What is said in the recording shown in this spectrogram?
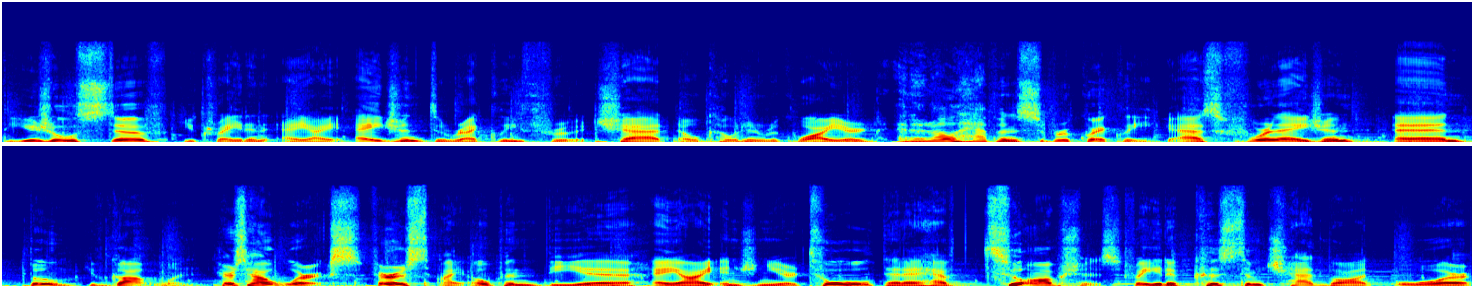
the usual stuff. You create an AI agent directly through a chat, no coding required, and it all happens super quickly. You ask for an agent, and boom, you've got one. Here's how it works. First, I open the uh, AI engineer tool. Then I have two options, create a custom chatbot or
